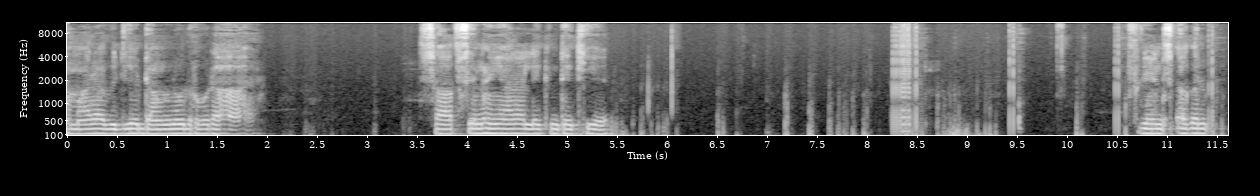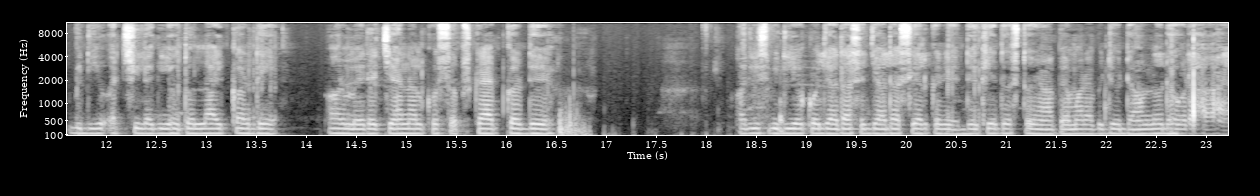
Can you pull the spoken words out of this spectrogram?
हमारा वीडियो डाउनलोड हो रहा है। साफ़ से नहीं आ रहा, लेकिन देखिए। फ्रेंड्स अगर वीडियो अच्छी लगी हो तो लाइक कर दे और मेरे चैनल को सब्सक्राइब कर दे। और इस वीडियो को ज़्यादा से ज़्यादा शेयर करें। देखिए दोस्तों, यहाँ पे हमारा वीडियो डाउनलोड हो रहा है।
